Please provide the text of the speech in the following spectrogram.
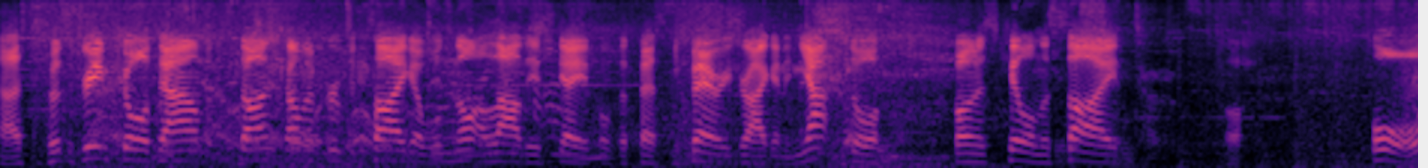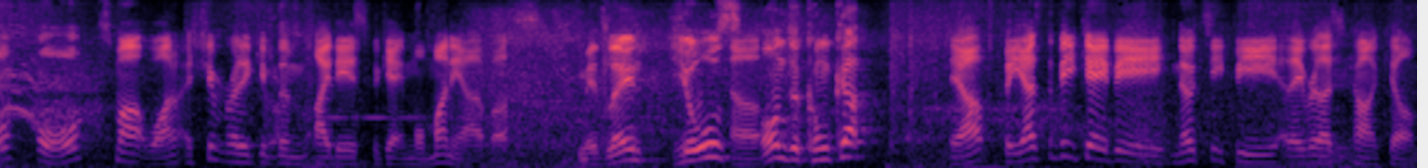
has to put the Dream Coil down, but the stun coming through from Taiga will not allow the escape of the pesky Fairy Dragon. And YapzOr, bonus kill on the side. Or, or, smart one, I shouldn't really give them ideas for getting more money out of us. Mid lane, Euls Oh. Uh, on the Kunkka. Yep, but he has the BKB, no TP, they realize he can't kill him.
